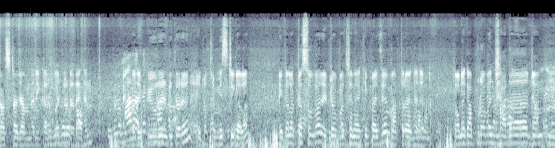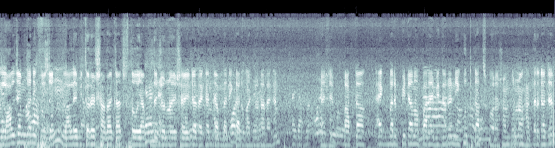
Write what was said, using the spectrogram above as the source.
কাজটা জামদানি কারুকার্যটা দেখেন। পিওরের ভিতরে। এটা হচ্ছে মিষ্টি কালার এই কালারটা সোভার এটাও পাচ্ছেন একই প্রাইসে মাত্র এক হাজার তো অনেক আপুরা পাবেন সাদা জাম, লাল জামদানি খুঁজছেন, লালের ভিতরে সাদা কাজ। তো ওই আপনাদের জন্য এই শাড়িটা দেখেন, জামদানি কারুকার্যটা দেখেন। পাটটা একবারে পিটানো পাড়ের ভিতরে নিখুঁত কাজ করা, সম্পূর্ণ হাতের কাজের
